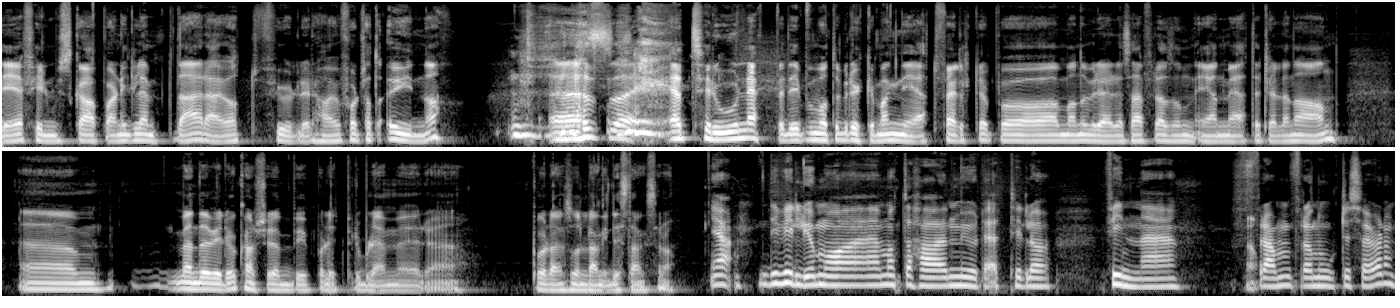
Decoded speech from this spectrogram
det filmskaperne glemte der, er jo at fugler har jo fortsatt øyne. Eh, så jeg tror neppe de på en måte bruker magnetfeltet på å manøvrere seg fra sånn én meter til en annen. Um, men det vil jo kanskje by på litt problemer eh, på lang, sånne lange distanser, da. Ja, de ville jo må, måtte ha en mulighet til å finne fram fra nord til sør, da,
